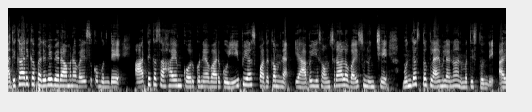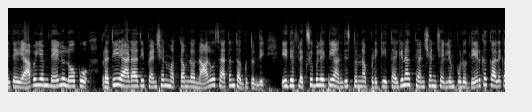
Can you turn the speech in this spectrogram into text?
అధికారిక పదవి విరామణ వయసుకు ముందే ఆర్థిక సహాయం కోరుకునే వారికి ఈపీఎస్ పథకం యాభై సంవత్సరాల వయసు నుంచే ముందస్తు క్లైమ్లను అనుమతిస్తుంది. అయితే యాభై ఎనిమిదేళ్ళు లోపు ప్రతి ఏడాది పెన్షన్ మొత్తంలో నాలుగు శాతం తగ్గుతుంది. ఇది ఫ్లెక్సిబిలిటీ అందిస్తున్నప్పటికీ తగిన పెన్షన్ చెల్లింపులు దీర్ఘకాలిక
